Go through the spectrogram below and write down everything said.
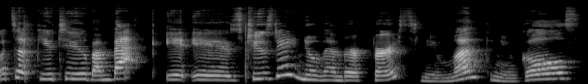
What's up, YouTube? I'm back. It is Tuesday, November 1st. New month, new goals,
